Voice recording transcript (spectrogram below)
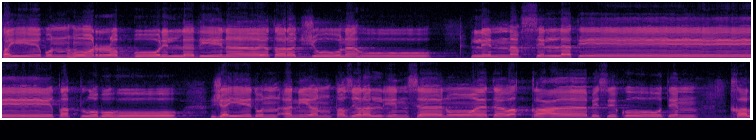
طيب هو الرب للذين يترجونه للنفس التي تطلبه جيد أن ينتظر الإنسان ويتوقع بسكوت. خلاص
